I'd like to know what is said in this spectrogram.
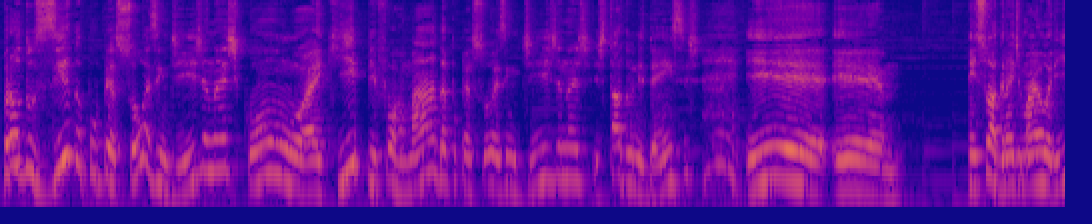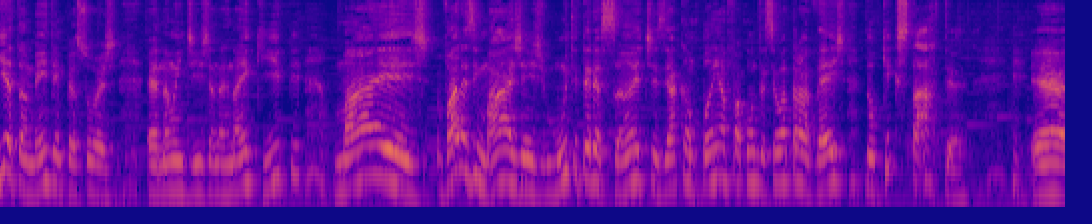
produzido por pessoas indígenas, com a equipe formada por pessoas indígenas estadunidenses e, e em sua grande maioria também tem pessoas é, não indígenas na equipe, mas várias imagens muito interessantes e a campanha aconteceu através do Kickstarter. É,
